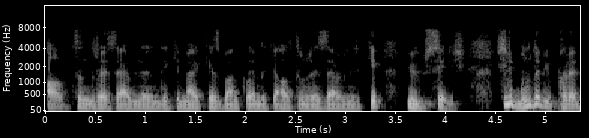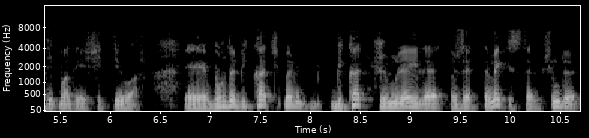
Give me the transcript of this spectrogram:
altın rezervlerindeki, merkez bankalarındaki altın rezervlerindeki yükseliş. Şimdi burada bir paradigma değişikliği var. E, burada birkaç böyle birkaç cümleyle özetlemek isterim. Şimdi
